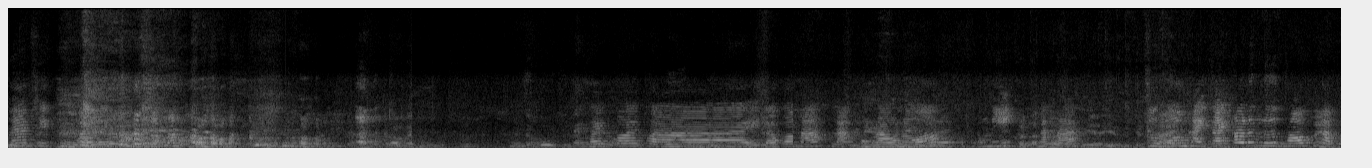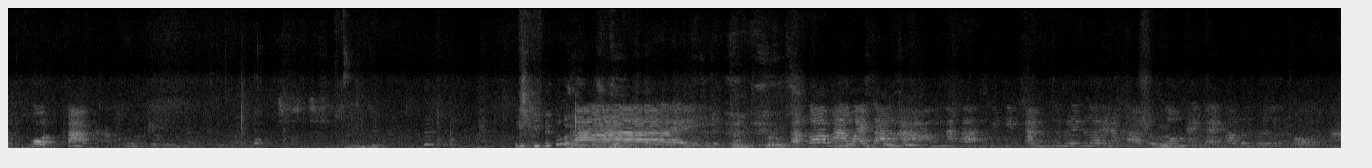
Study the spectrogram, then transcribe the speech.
แม่ชิดหูเราเลยค่ะค่อยๆคลายแล้วก็นะหลังของเราเนาะ ตรงนี้นะคะ สูดลมหายใจเข้าลึกๆพร้อมกับกดค่ะคลายแล้วก็มาไว้กลางหลังนะคะพิจิตกันขึ้นเรื่อยๆนะคะ สูดลมหายใจเข้าลึกๆกดค่ะ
